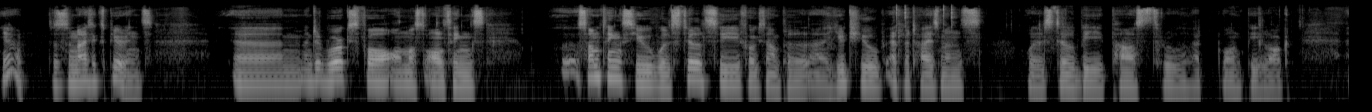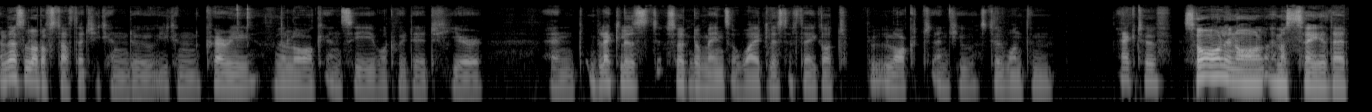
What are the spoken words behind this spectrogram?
yeah, this is a nice experience. Um, and it works for almost all things. Some things you will still see, for example, uh, YouTube advertisements will still be passed through, that won't be logged. And there's a lot of stuff that you can do. You can query the log and see what we did here and blacklist certain domains or whitelist if they got blocked and you still want them active. So all in all, I must say that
